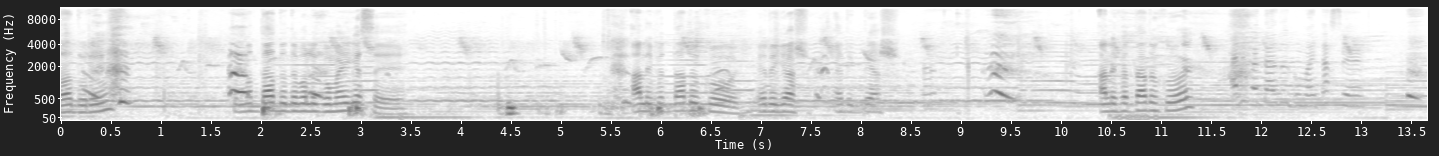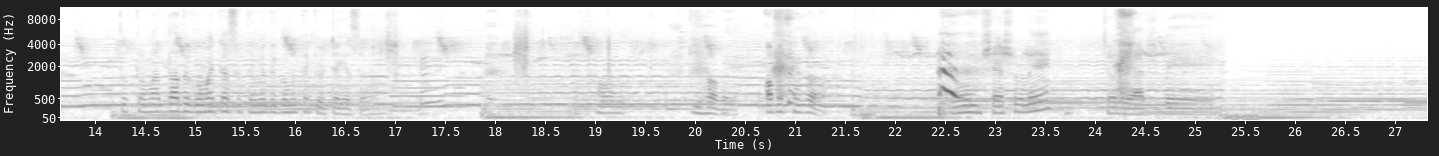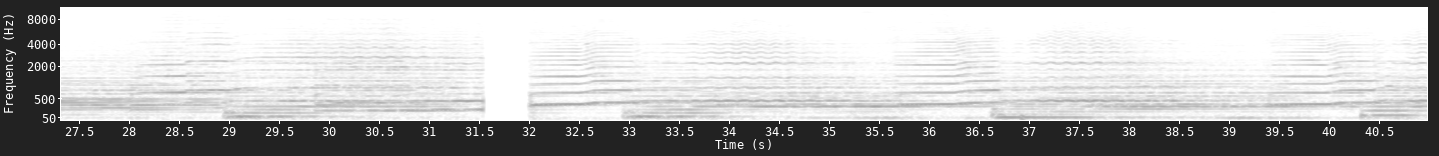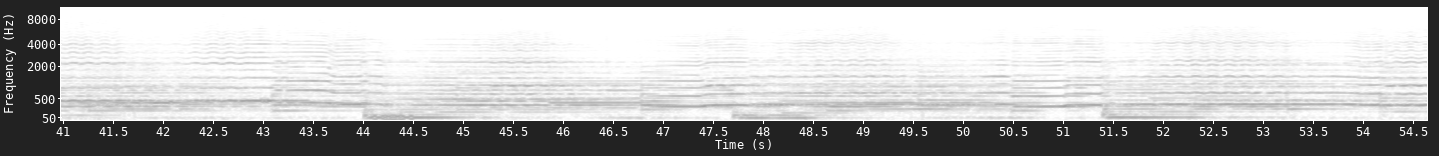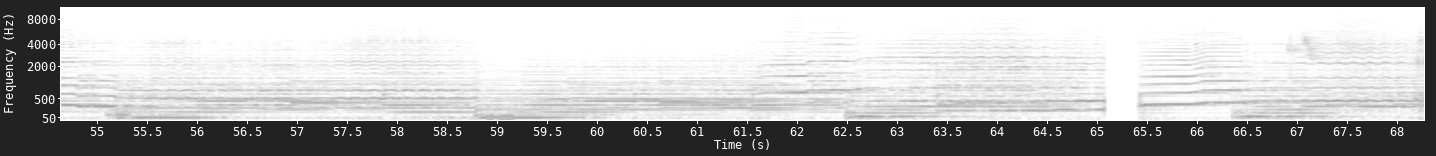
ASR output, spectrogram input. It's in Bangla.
দাদু রে তোমার দাদু তো বলে ঘুমাই গেছে। আলিফের দাদু কই? এদিকে আসো এদিক দিয়ে আসো। আলিফের দাদু কই? তো তোমার দাদু ঘুমাইতেছে তুমি তো ঘুমাতে কি উঠে গেছো? কি হবে? অপেক্ষা করো। ঘুম শেষ হলে চলে আসবে।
